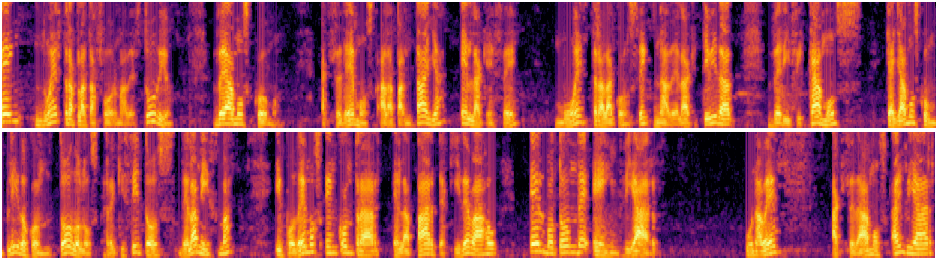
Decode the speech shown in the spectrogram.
en nuestra plataforma de estudio. Veamos cómo. Accedemos a la pantalla en la que se muestra la consigna de la actividad, verificamos que hayamos cumplido con todos los requisitos de la misma y podemos encontrar en la parte aquí debajo el botón de enviar. Una vez accedamos a enviar,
